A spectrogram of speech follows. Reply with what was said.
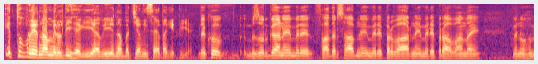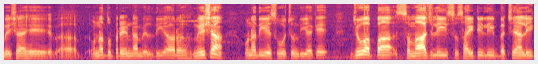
ਕਿੱਥੋਂ ਪ੍ਰੇਰਣਾ ਮਿਲਦੀ ਹੈਗੀ ਆ ਵੀ ਇਹਨਾਂ ਬੱਚਿਆਂ ਦੀ ਸਹਾਇਤਾ ਕੀਤੀ ਹੈ ਦੇਖੋ ਬਜ਼ੁਰਗਾਂ ਨੇ ਮੇਰੇ ਫਾਦਰ ਸਾਹਿਬ ਨੇ ਮੇਰੇ ਪਰਿਵਾਰ ਨੇ ਮੇਰੇ ਭਰਾਵਾਂ ਦਾ। ਮੈਨੂੰ ਹਮੇਸ਼ਾ ਇਹ ਉਹਨਾਂ ਤੋਂ ਪ੍ਰੇਰਣਾ ਮਿਲਦੀ ਹੈ ਔਰ ਹਮੇਸ਼ਾ ਉਹਨਾਂ ਦੀ ਇਹ ਸੋਚ ਹੁੰਦੀ ਹੈ ਕਿ ਜੋ ਆਪਾਂ ਸਮਾਜ ਲਈ ਸੁਸਾਇਟੀ ਲਈ ਬੱਚਿਆਂ ਲਈ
